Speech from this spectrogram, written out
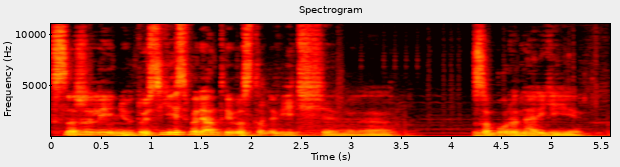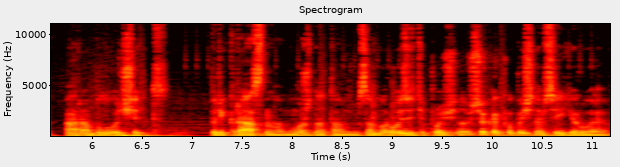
К сожалению. То есть есть варианты восстановить. Э, забор энергии, ара блочит прекрасно, можно там заморозить и прочее. Ну, все как обычно всех героев.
